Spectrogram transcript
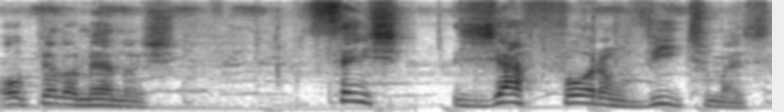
ou pelo menos vocês já foram vítimas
